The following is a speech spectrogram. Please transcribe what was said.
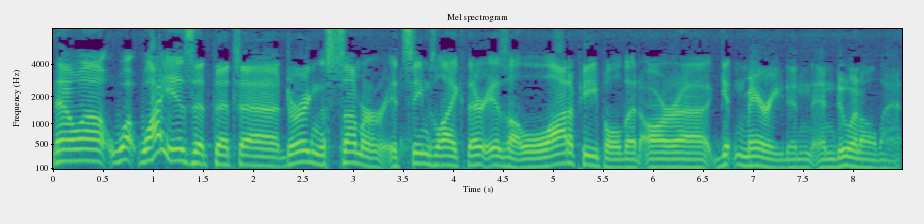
Now, uh, what? Why is it that uh, during the summer it seems like there is a lot of people that are uh, getting married and, and doing all that?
